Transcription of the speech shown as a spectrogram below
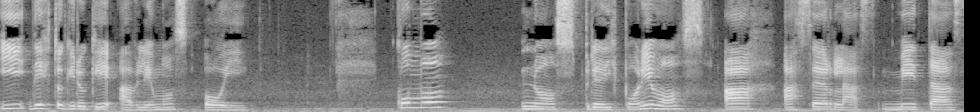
Y de esto quiero que hablemos hoy. ¿Cómo nos predisponemos a hacer las metas,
